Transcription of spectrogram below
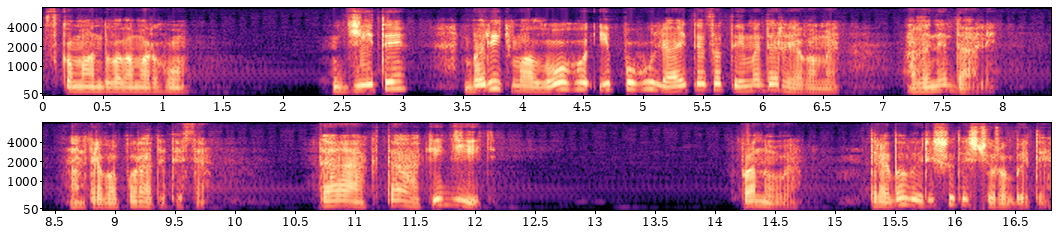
скомандувала Марго. Діти, беріть малого і погуляйте за тими деревами, але не далі. Нам треба порадитися. Так, так, ідіть. Панове, треба вирішити, що робити.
